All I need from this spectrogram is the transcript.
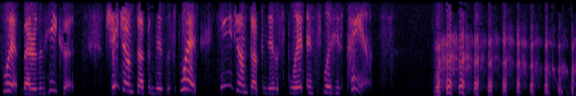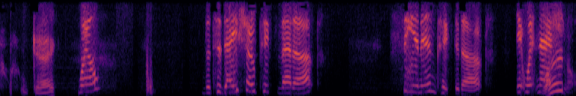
split better than he could. She jumped up and did the split. He jumped up and did a split and split his pants. okay. Well, the Today Show picked that up. CNN picked it up. It went national.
